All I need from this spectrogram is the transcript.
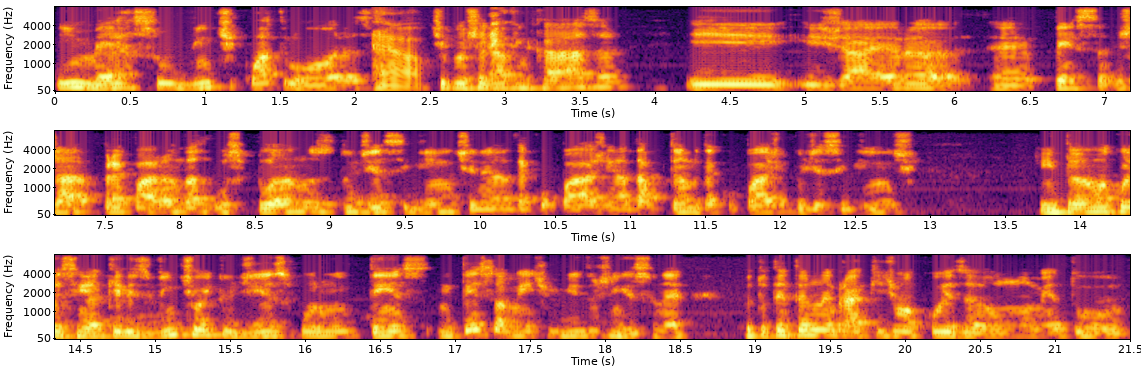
imerso 24 horas. Real. Tipo, eu chegava em casa e, e já era é, pensa, já preparando a- os planos do dia seguinte, né? A decupagem, adaptando a decupagem pro dia seguinte. Então é uma coisa assim, aqueles 28 dias foram intens, intensamente vividos nisso, né? Eu tô tentando lembrar aqui de uma coisa, um momento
